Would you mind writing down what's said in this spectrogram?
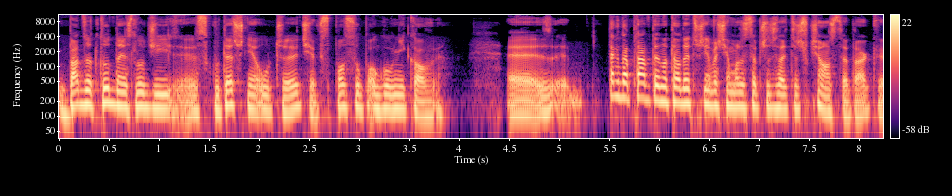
bardzo trudno jest ludzi skutecznie uczyć w sposób ogólnikowy. E, tak naprawdę, no teoretycznie właśnie możesz sobie przeczytać też w książce, tak? E,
